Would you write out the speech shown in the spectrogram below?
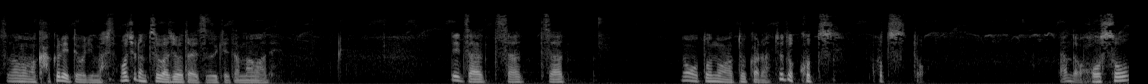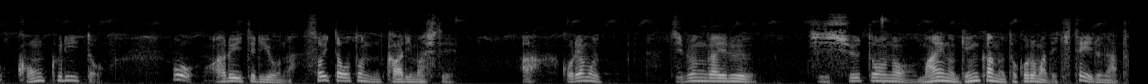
そのまま隠れておりました。もちろん通話状態を続けたままで。で、ザッザッザッの音の後から、ちょっとコツ、コツと、なんだろう、舗装コンクリートを歩いてるような、そういった音に変わりまして、あ、これはもう自分がいる実習棟の前の玄関のところまで来ているなと。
